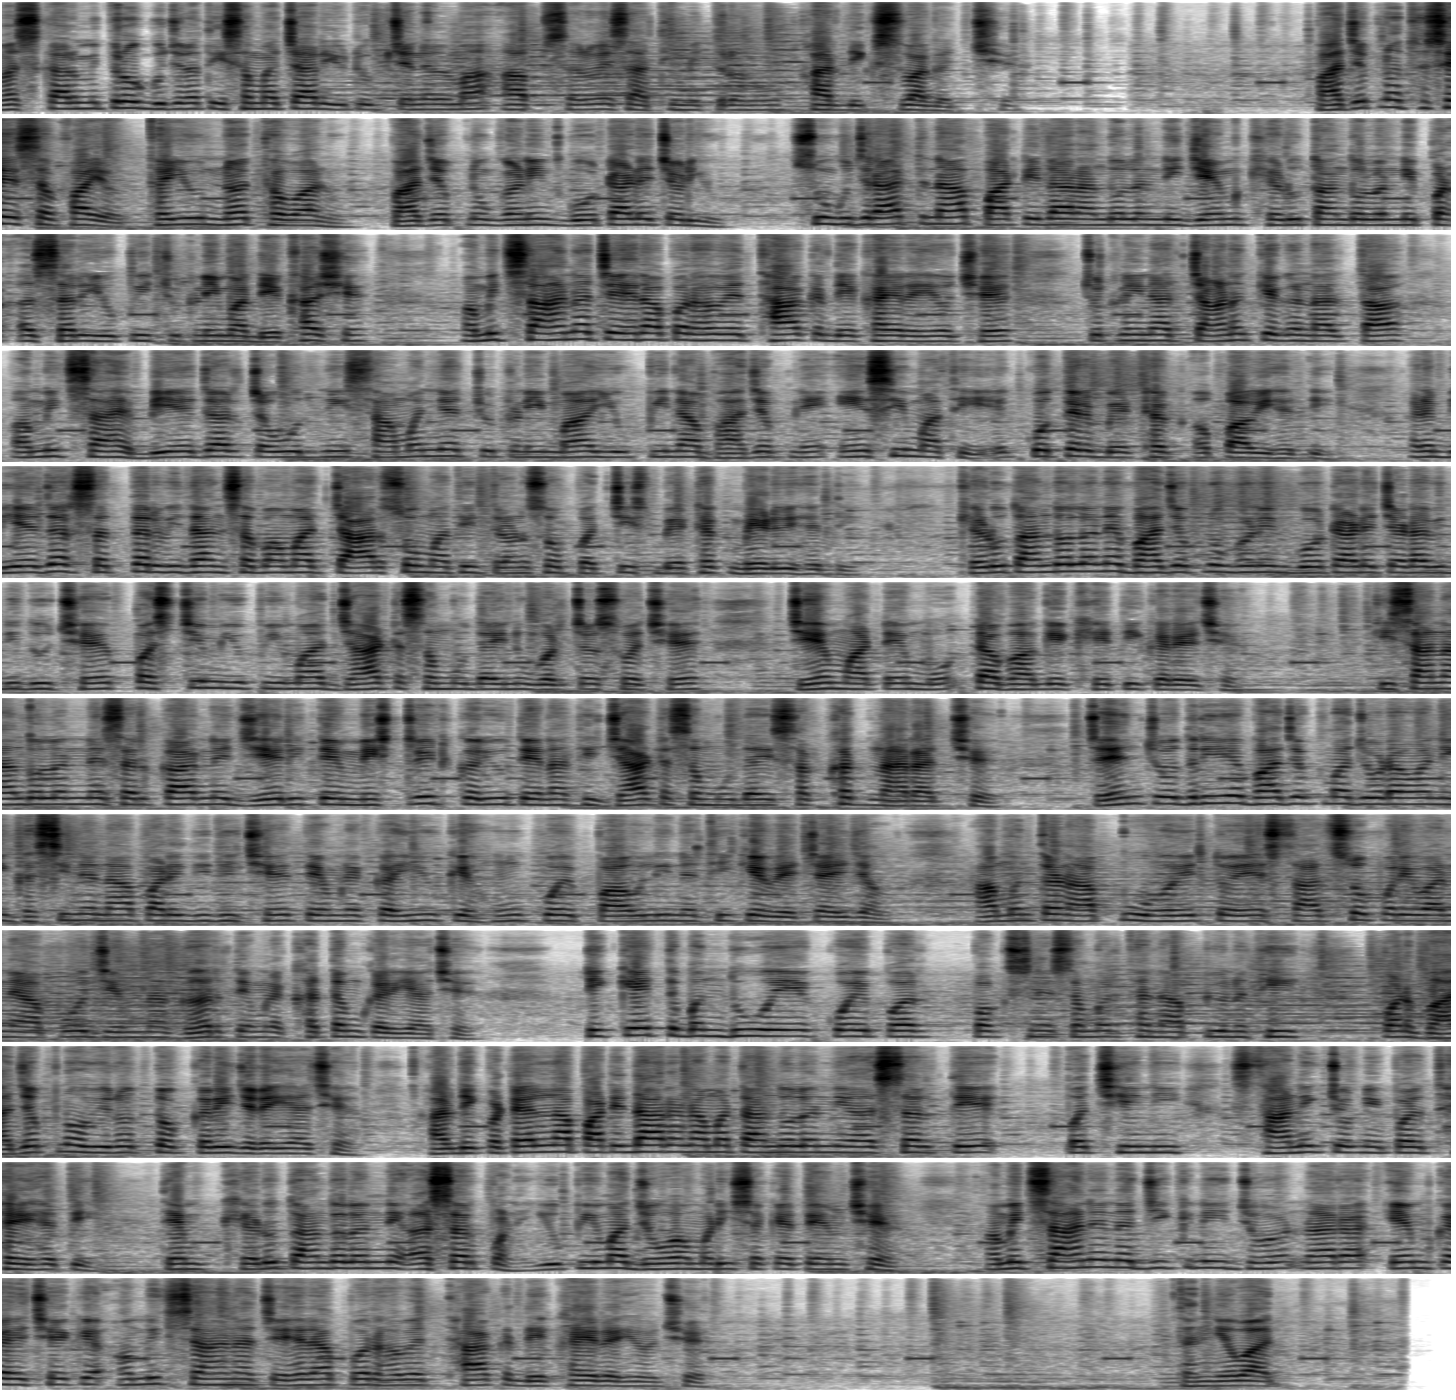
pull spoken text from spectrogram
નમસ્કાર મિત્રો, ગુજરાતી સમાચાર યુટ્યુબ ચેનલમાં આપ સર્વે સાથી મિત્રોનું હાર્દિક સ્વાગત છે. ભાજપનો થશે સફાયો, થયું ન થવાનું. ભાજપનું ગણિત ગોટાળે ચડ્યું. શું ગુજરાતના પાટીદાર આંદોલનની જેમ ખેડૂત આંદોલનની પણ અસર યુપી ચૂંટણીમાં દેખાશે? અમિત શાહના ચહેરા પર હવે થાક દેખાઈ રહ્યો છે. ચૂંટણીના ચાણક્ય ગણાતા અમિત શાહે બે હજાર ચૌદની સામાન્ય ચૂંટણીમાં યુપીના ભાજપને એંસીમાંથી એકોતેર બેઠક અપાવી હતી. અને બે હજાર સત્તર વિધાનસભામાં ચારસોમાંથી ત્રણસો પચીસ બેઠક મેળવી હતી. ખેડૂત આંદોલને ભાજપનું ગણિત ગોટાળે ચડાવી દીધું છે. પશ્ચિમ યુપીમાં જાટ સમુદાયનું વર્ચસ્વ છે, જે માટે મોટાભાગે ખેતી કરે છે. કિસાન આંદોલનને સરકારને જે રીતે મિસ્ટ્રીટ કર્યું તેનાથી જાટ સમુદાય સખત નારાજ છે. જયંત ચૌધરીએ ભાજપમાં જોડાવાની ઘસીને ના પાડી દીધી છે. તેમણે કહ્યું કે હું કોઈ પાવલી નથી કે વેચાઈ જાઉં. આમંત્રણ આપવું હોય તો એ સાતસો પરિવારને આપો જેમના ઘર તેમણે ખતમ કર્યા છે. ટિકેત બંધુઓએ કોઈ પર પક્ષને સમર્થન આપ્યું નથી, પણ ભાજપનો વિરોધ તો કરી જ રહ્યા છે. હાર્દિક પટેલના પાટીદાર અનામત આંદોલનની અસર તે પછીની સ્થાનિક ચૂંટણી પર થઈ હતી. તેમ ખેડૂત આંદોલનની અસર પણ યુપીમાં જોવા મળી શકે તેમ છે. અમિત શાહને નજીકની જોનારા એમ કહે છે કે અમિત શાહના ચહેરા પર હવે થાક દેખાઈ રહ્યો છે. ધન્યવાદ.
